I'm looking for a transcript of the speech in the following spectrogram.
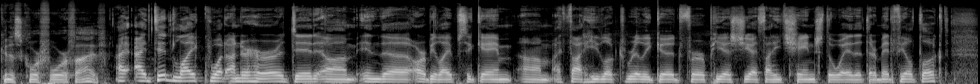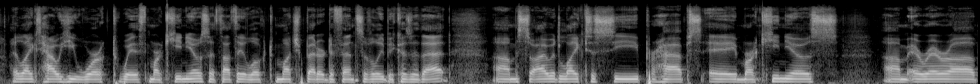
going to score four or five. I, I did like what Ander Herrera did um, in the RB Leipzig game. Um, I thought he looked really good for PSG. I thought he changed the way that their midfield looked. I liked how he worked with Marquinhos. I thought they looked much better defensively because of that. Um, so I would like to see perhaps a Marquinhos. Um, Herrera,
